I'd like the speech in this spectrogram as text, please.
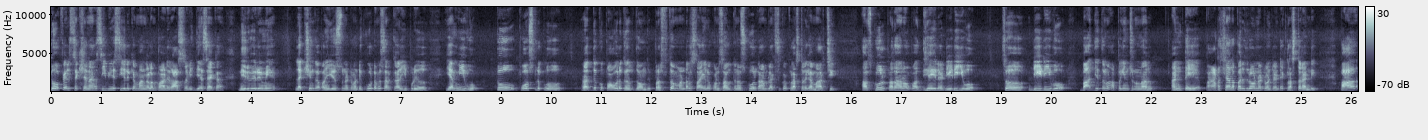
టోఫెల్ శిక్షణ సిబిఎస్ఈలకి మంగళంపాడి రాష్ట్ర విద్యాశాఖ నిర్వీర్యమే లక్ష్యంగా పనిచేస్తున్నటువంటి కూటమి సర్కారు ఇప్పుడు ఎంఈఓ టూ పోస్టులకు రద్దుకు పావులు కలుపుతోంది ప్రస్తుతం మండల స్థాయిలో కొనసాగుతున్న స్కూల్ కాంప్లెక్స్కు క్లస్టర్గా మార్చి ఆ స్కూల్ ప్రధానోపాధ్యాయుల డీడీఈఓ సో డీడీఓ బాధ్యతను అప్పగించనున్నారు. అంటే పాఠశాల పరిధిలో ఉన్నటువంటి అంటే క్లస్టర్ అండి. పా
